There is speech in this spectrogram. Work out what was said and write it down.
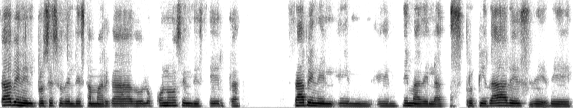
saben el proceso del desamargado, lo conocen de cerca saben el, tema de las propiedades de,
